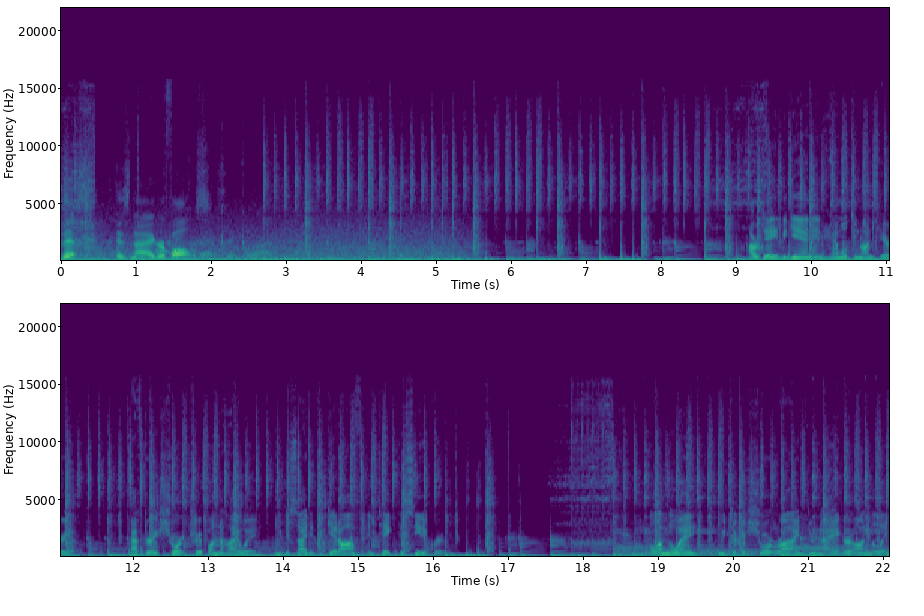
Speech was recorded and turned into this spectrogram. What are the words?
This is Niagara Falls. Our day began in Hamilton, Ontario. After a short trip on the highway, we decided to get off and take the scenic route. Along the way, we took a short ride through Niagara on the lake.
